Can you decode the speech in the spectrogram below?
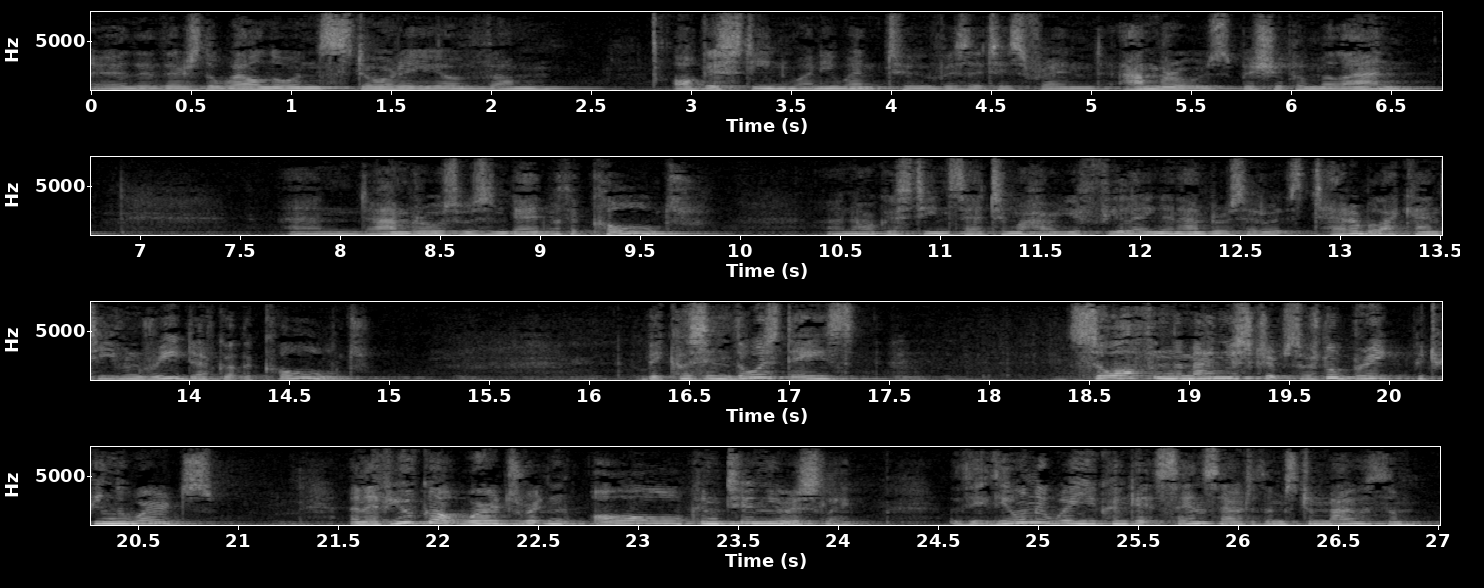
Uh, there's the well known story of um, Augustine when he went to visit his friend Ambrose, Bishop of Milan. And Ambrose was in bed with a cold. And Augustine said to him, How are you feeling? And Ambrose said, Oh, it's terrible. I can't even read. I've got the cold. Because in those days, so often the manuscripts, there was no break between the words. And if you've got words written all continuously, the, the only way you can get sense out of them is to mouth them.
